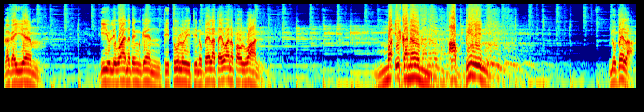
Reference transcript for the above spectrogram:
Gagayem, di uliwan na denggen, tituloy tinobela tayo ana paulwan. Maikanam, abilin. Nobela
